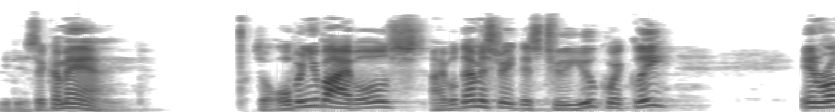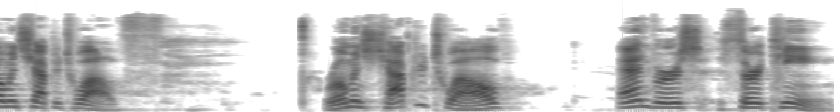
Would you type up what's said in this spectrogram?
It is a command. So open your Bibles. I will demonstrate this to you quickly in Romans chapter 12. Romans chapter 12 and verse 13.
